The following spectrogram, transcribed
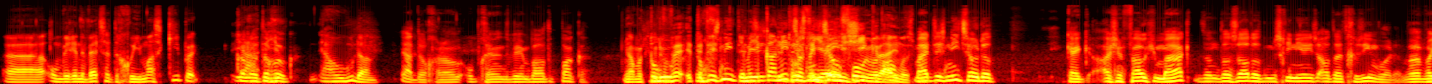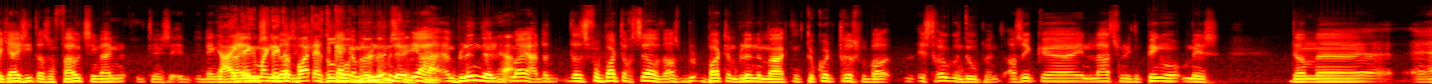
eh, om weer in de wedstrijd te groeien. Maar als keeper... Kan ja, dat toch je- ook? Ja, hoe dan? Ja, door gewoon op een gegeven moment weer een bal te pakken. Ja, maar we- het is niet, Ja, maar je kan niet het je energie kwijt. anders. Maar het is niet zo dat... Kijk, als je een foutje maakt, dan, dan zal dat misschien niet eens altijd gezien worden. Wa- Wat jij ziet als een fout, zien wij... Ik denk dat ja, wij ik denk, maar ik denk dat Bart echt doet Kijk, een blunder, blunder, misschien. ja, een blunder. Ja. Maar ja, dat, dat is voor Bart toch hetzelfde. Als Bart een blunder maakt, een tekort terugspelbal, is er ook een doelpunt. Als ik eh, in de laatste minuut een pingel mis, dan eh, eh,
